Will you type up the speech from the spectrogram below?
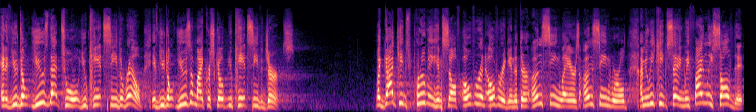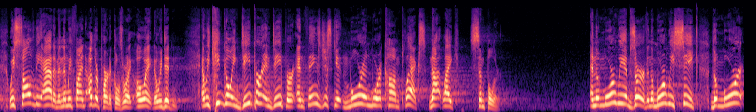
And if you don't use that tool, you can't see the realm. If you don't use a microscope, you can't see the germs. Like God keeps proving himself over and over again that there are unseen layers, unseen world. I mean, we keep saying we finally solved it. We solved the atom, and then we find other particles. We're like, oh, wait, no, we didn't. And we keep going deeper and deeper, and things just get more and more complex, not like simpler. And the more we observe and the more we seek, the more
